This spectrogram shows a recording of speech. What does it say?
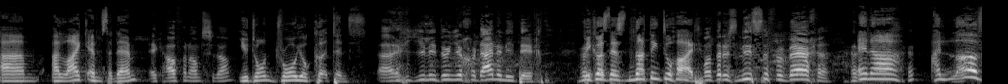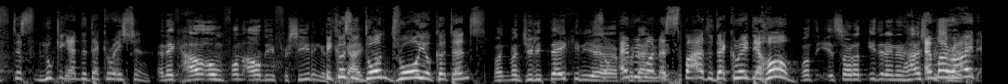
Um, I like Amsterdam. Ik hou van Amsterdam. You don't draw your curtains Eh, jullie doen je gordijnen niet dicht. Because there's nothing to hide. Want er is niets te verbergen. And uh, I love just looking at the decoration En ik hou om van al die versieringen te because you kijken. don't draw your curtains. Want, want jullie tekenen je So everyone niet. aspire to decorate their home. Want i- zodat iedereen hun huis Am I versiert. right?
